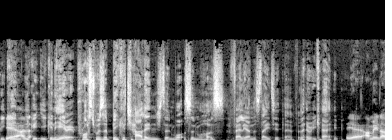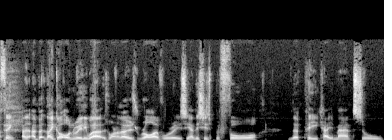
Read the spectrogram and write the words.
you, can, yeah, you, can, you can hear it. Prost was a bigger challenge than Watson was. Fairly understated there, but there we go. Yeah, I mean, I think, uh, but they got on really well. It was one of those rivalries. You know, this is before the Piquet Mansell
